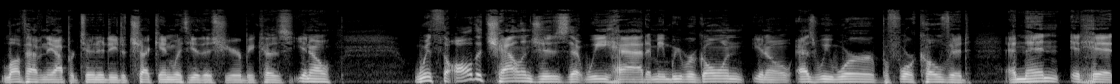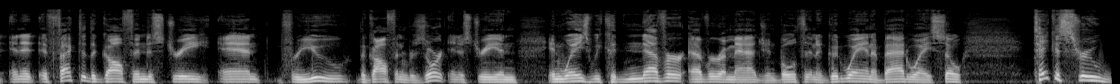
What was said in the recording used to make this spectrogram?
love having the opportunity to check in with you this year because you know with all the challenges that we had, I mean, we were going, you know, as we were before COVID, and then it hit and it affected the golf industry and for you, the golf and resort industry in, in ways we could never, ever imagine, both in a good way and a bad way. So take us through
